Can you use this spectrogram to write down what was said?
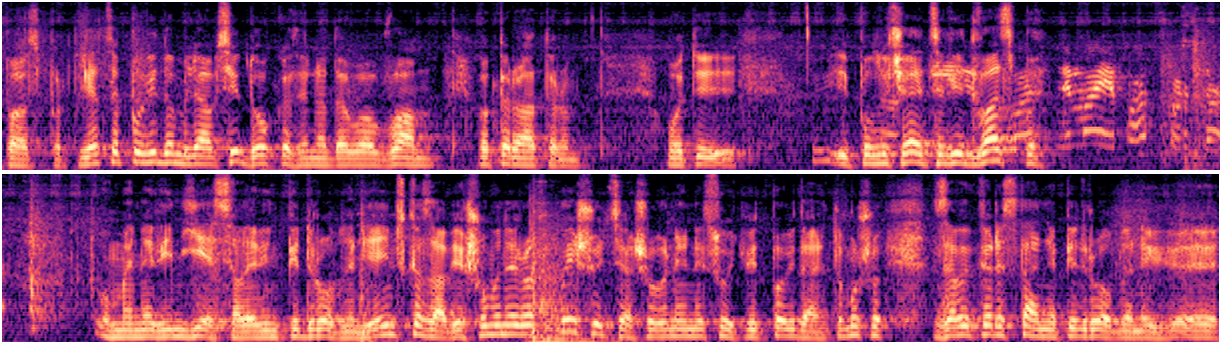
паспорт. Я це повідомляв, всі докази надавав вам, операторам. От і, і виходить від вас. У вас немає паспорта? У мене він є, але він підроблений. Я їм сказав, якщо вони розпишуться, що вони несуть відповідальність, тому що за використання підроблених е,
